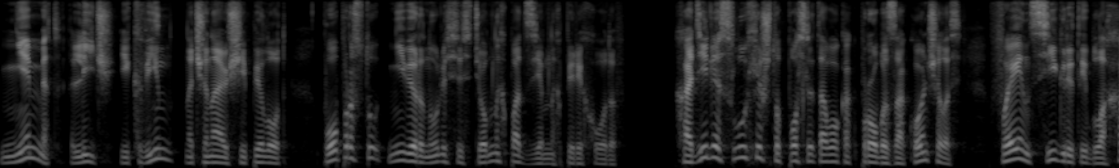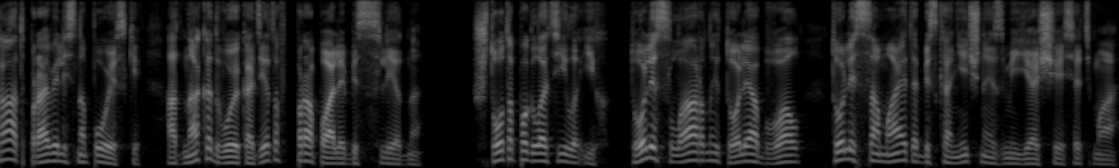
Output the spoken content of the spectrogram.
Неммет, Лич и Квин, начинающий пилот, попросту не вернулись из темных подземных переходов. Ходили слухи, что после того, как проба закончилась, Фейн, Сигрид и Блоха отправились на поиски, однако двое кадетов пропали бесследно. Что-то поглотило их, то ли сларный, то ли обвал, то ли сама эта бесконечная змеящаяся тьма.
